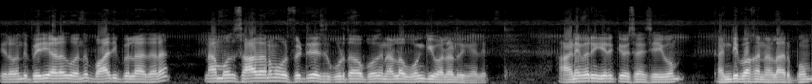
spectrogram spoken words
இதில் வந்து பெரிய அளவுக்கு வந்து பாதிப்பு இல்லாதால் நாம் வந்து சாதாரணமாக ஒரு ஃபெர்டிலைசர் கொடுத்தா போது நல்லா ஓங்கி வளருதுங்க அது அனைவரும் இயற்கை விவசாயம் செய்வோம். கண்டிப்பாக நல்லா இருப்போம்.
